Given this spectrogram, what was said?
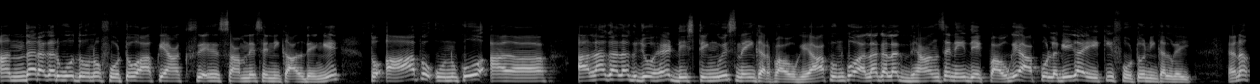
अंदर अगर वो दोनों फ़ोटो आपके आँख से सामने से निकाल देंगे तो आप उनको अलग अलग जो है डिस्टिंग्विश नहीं कर पाओगे। आप उनको अलग अलग ध्यान से नहीं देख पाओगे। आपको लगेगा एक ही फ़ोटो निकल गई है ना?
